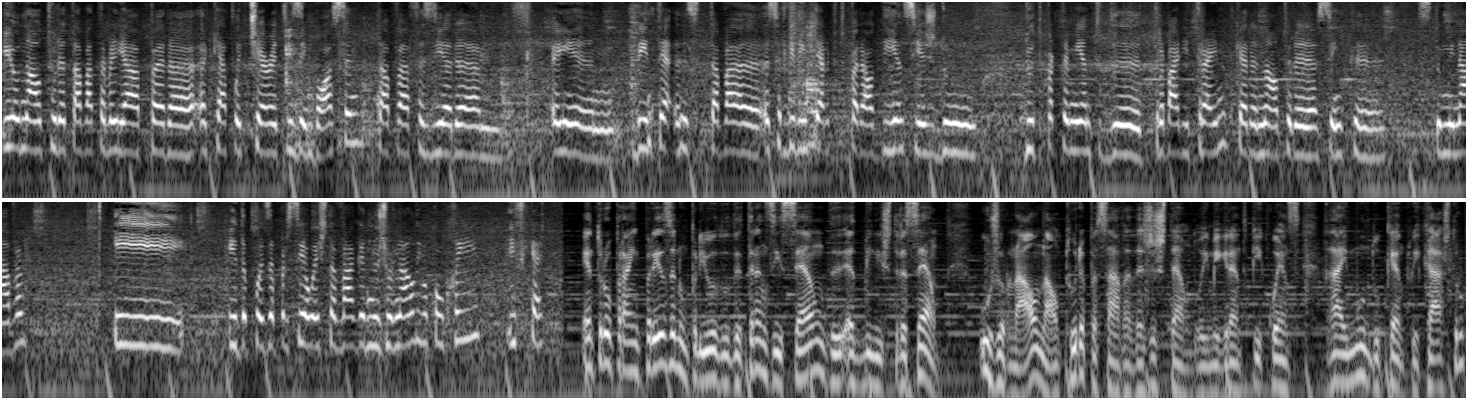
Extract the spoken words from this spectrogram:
Eu, na altura, estava a trabalhar para a Catholic Charities em Boston. Estava a fazer. Um, em, de, estava a servir de intérprete para audiências do, do Departamento de Trabalho e Treino, que era na altura assim que se dominava. E, e depois apareceu esta vaga no jornal e eu concorri e fiquei. Entrou para a empresa num período de transição de administração. O jornal, na altura, passava da gestão do imigrante picuense Raimundo Canto e Castro,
